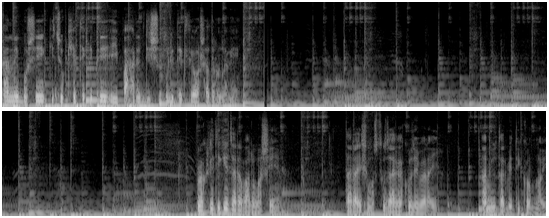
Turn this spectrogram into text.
এখানে বসে কিছু খেতে খেতে এই পাহাড়ের দৃশ্যগুলি দেখলে অসাধারণ লাগে। প্রকৃতিকে যারা ভালোবাসে, তারা এই সমস্ত জায়গা খুঁজে বেড়ায়। আমিও তার ব্যতিক্রম নই।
